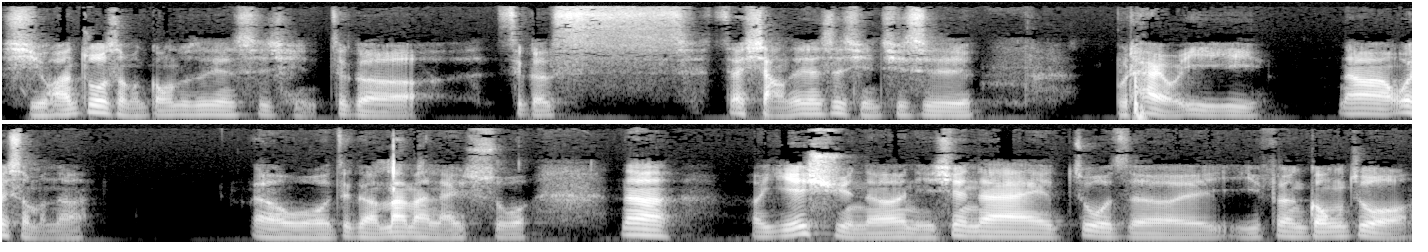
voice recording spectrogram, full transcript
喜欢做什么工作这件事情，这个这个在想这件事情其实不太有意义。那为什么呢？呃，我这个慢慢来说。那呃，也许呢，你现在做着一份工作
